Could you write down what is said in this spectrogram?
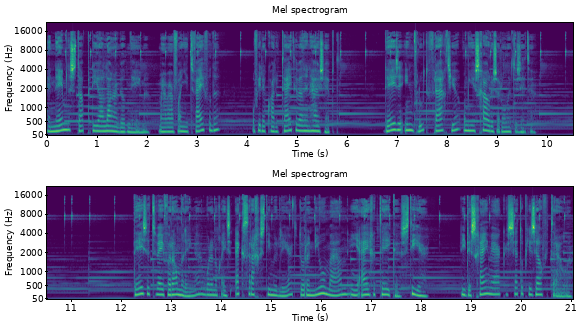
En neem de stap die je al langer wilt nemen, maar waarvan je twijfelde of je de kwaliteiten wel in huis hebt. Deze invloed vraagt je om je schouders eronder te zetten. Deze twee veranderingen worden nog eens extra gestimuleerd door een nieuwe maan in je eigen teken, stier, die de schijnwerkers zet op je zelfvertrouwen.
